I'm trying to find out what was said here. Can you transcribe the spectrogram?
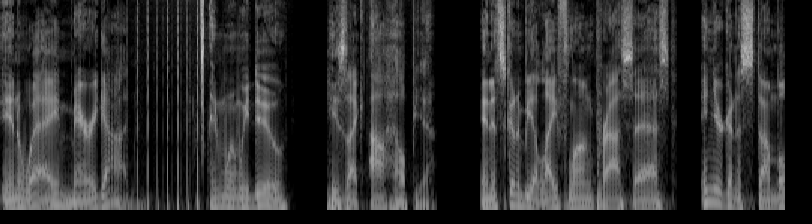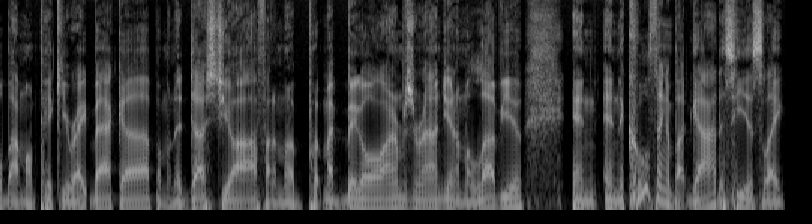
in a way, marry God. And when we do, He's like, "I'll help you," and it's going to be a lifelong process. And you're going to stumble, but I'm going to pick you right back up. I'm going to dust you off, and I'm going to put my big old arms around you, and I'm going to love you. And and the cool thing about God is He is like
